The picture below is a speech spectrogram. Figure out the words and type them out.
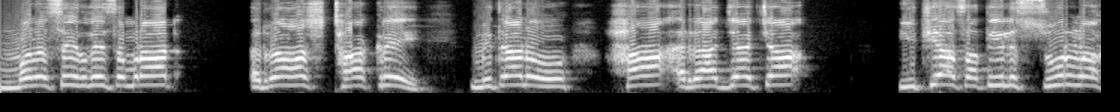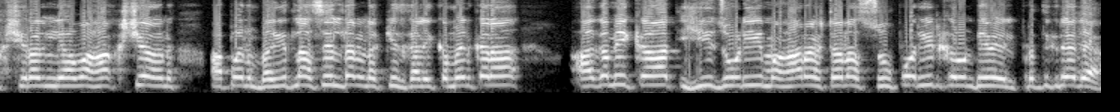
मनसे हृदय सम्राट राज ठाकरे. मित्रांनो हा राज्याच्या इतिहासातील सुवर्ण अक्षरांनी लिहावा हा क्षण आपण बघितला असेल तर नक्कीच खाली कमेंट करा. आगामी काळात ही जोडी महाराष्ट्राला सुपरहिट करून ठेवेल. प्रतिक्रिया द्या.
